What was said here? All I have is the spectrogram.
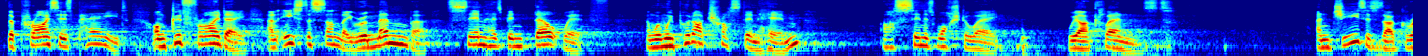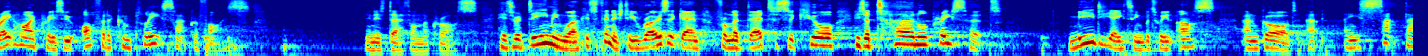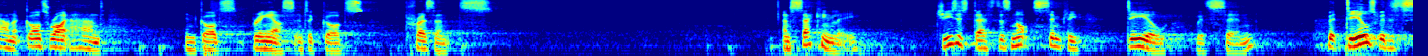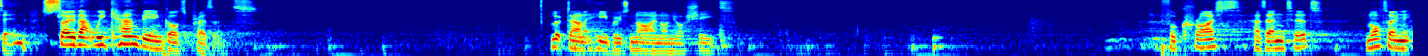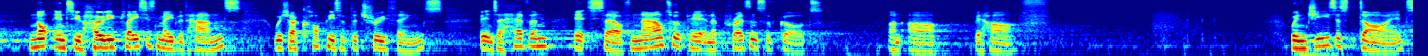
The price is paid. On Good Friday and Easter Sunday, remember, sin has been dealt with. And when we put our trust in Him, our sin is washed away. We are cleansed. And Jesus is our great high priest who offered a complete sacrifice in his death on the cross. His redeeming work is finished. He rose again from the dead to secure his eternal priesthood, mediating between us and God. And he sat down at God's right hand in God's bringing us into God's presence. And secondly, Jesus' death does not simply deal with sin, but deals with sin so that we can be in God's presence. Look down at Hebrews 9 on your sheet. For Christ has entered not only not into holy places made with hands, which are copies of the true things, but into heaven itself, now to appear in the presence of God on our behalf. When Jesus died,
